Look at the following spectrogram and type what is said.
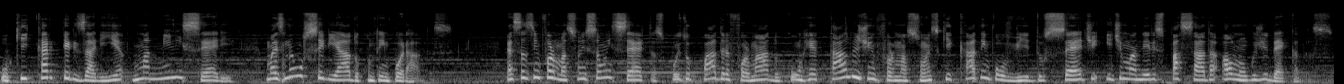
o que caracterizaria uma minissérie, mas não um seriado com temporadas. Essas informações são incertas, pois o quadro é formado com retalhos de informações que cada envolvido cede e de maneira espaçada ao longo de décadas.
